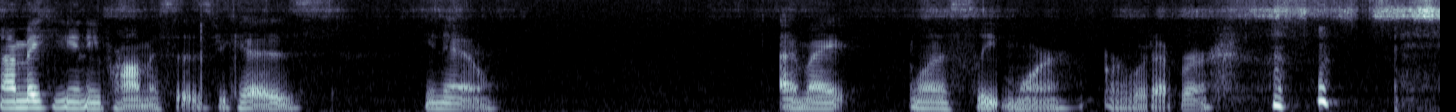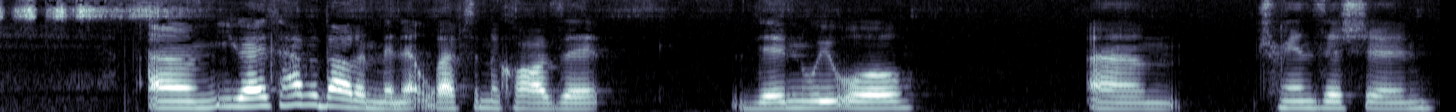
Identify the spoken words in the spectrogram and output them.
not making any promises because, you know, I might want to sleep more or whatever. um, you guys have about a minute left in the closet. Then we will um, transition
